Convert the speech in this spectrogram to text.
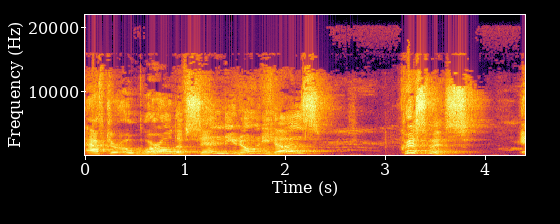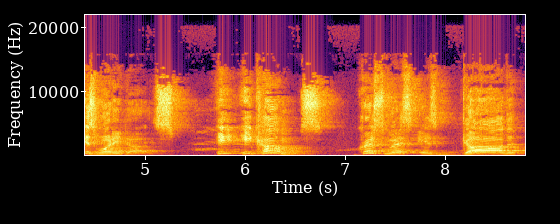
after a world of sin, do you know what He does? Christmas is what He does. He, he comes Christmas is God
